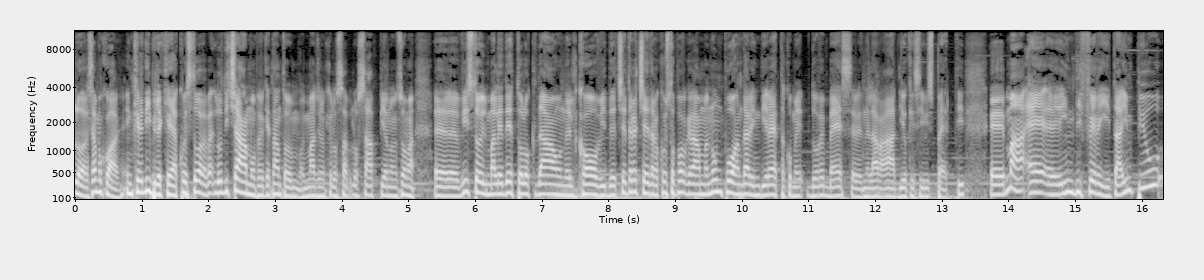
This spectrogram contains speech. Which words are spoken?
Allora, siamo qua. Incredibile che a quest'ora, lo diciamo perché tanto immagino che lo, sa- lo sappiano, insomma, eh, visto il maledetto lockdown, il covid, eccetera, eccetera, questo programma non può andare in diretta come dovrebbe essere nella radio che si rispetti, eh, ma è eh, indifferita. In più,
